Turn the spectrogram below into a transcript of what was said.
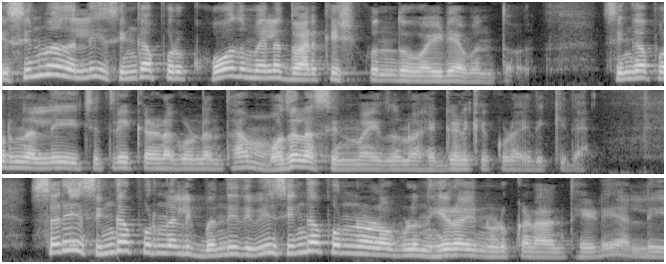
ಈ ಸಿನಿಮಾದಲ್ಲಿ ಸಿಂಗಾಪುರಕ್ಕೆ ಹೋದ ಮೇಲೆ ದ್ವಾರಕೀಶ್ಗೊಂದು ಐಡಿಯಾ ಬಂತು. ಸಿಂಗಾಪುರ್ನಲ್ಲಿ ಚಿತ್ರೀಕರಣಗೊಂಡಂತಹ ಮೊದಲ ಸಿನಿಮಾ ಇದು ಹೆಗ್ಗಳಿಕೆ ಕೂಡ ಇದಕ್ಕಿದೆ. ಸರಿ ಸಿಂಗಾಪುರ್ನಲ್ಲಿ ಬಂದಿದ್ದೀವಿ ಸಿಂಗಾಪುರ್ನೊಳೊಬ್ಳನ್ನ ಹೀರೋಯಿನ್ ಹುಡ್ಕೋಣ ಅಂಥೇಳಿ ಅಲ್ಲಿ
